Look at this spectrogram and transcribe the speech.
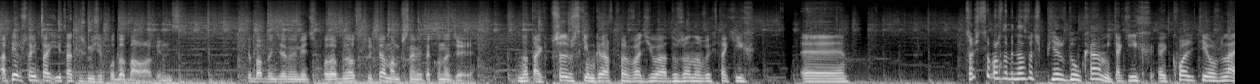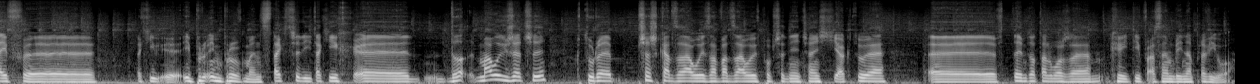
a pierwsza i i tak już mi się podobała, więc chyba będziemy mieć podobne odczucia, mam przynajmniej taką nadzieję. No tak, przede wszystkim gra wprowadziła dużo nowych takich... E, coś, co można by nazwać pierdółkami, takich e, quality of life e, takich e, impro- improvements, tak? Czyli takich e, do, małych rzeczy, które przeszkadzały, zawadzały w poprzedniej części, a które e, w tym Total Warze Creative Assembly naprawiło.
